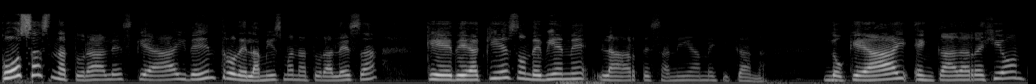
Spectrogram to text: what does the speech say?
cosas naturales que hay dentro de la misma naturaleza que de aquí es donde viene la artesanía mexicana. Lo que hay en cada región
